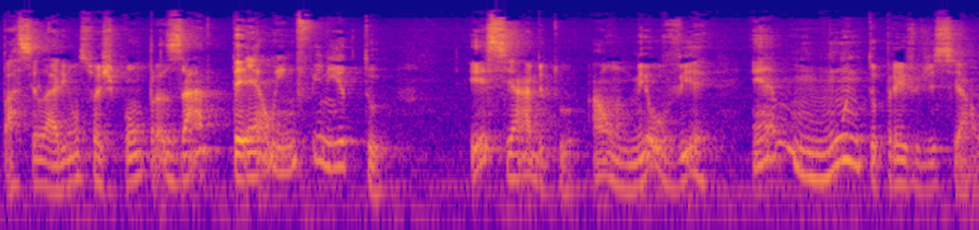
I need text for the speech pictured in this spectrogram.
parcelariam suas compras até o infinito. Esse hábito, ao meu ver, é muito prejudicial,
